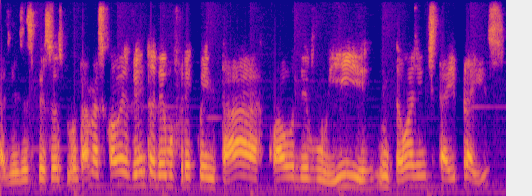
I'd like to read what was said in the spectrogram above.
Às vezes as pessoas perguntam, ah, mas qual evento eu devo frequentar, qual eu devo ir? Então a gente está aí para isso.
